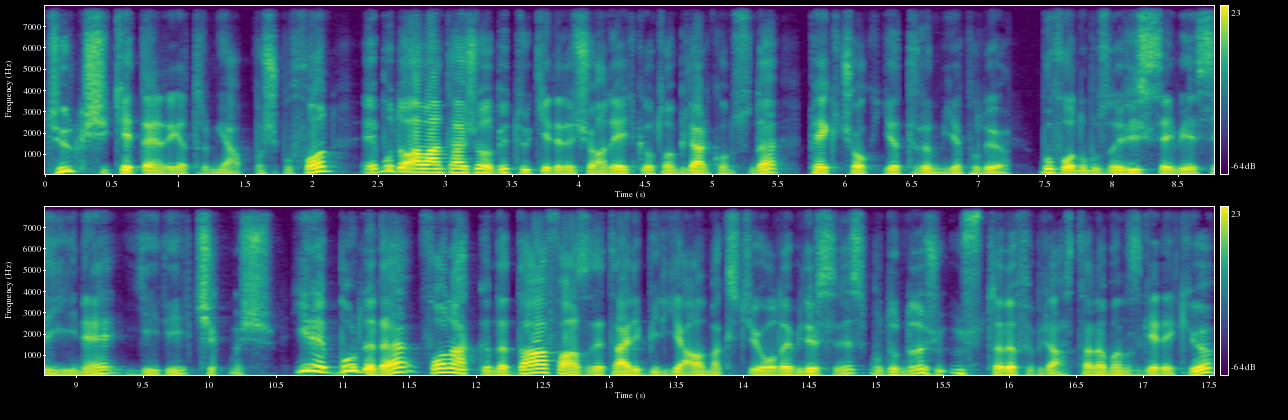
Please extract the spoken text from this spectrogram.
Türk şirketlerine de yatırım yapmış bu fon. E, bu da avantajlı olabilir. Türkiye'de de şu anda elektrikli otomobiller konusunda pek çok yatırım yapılıyor. Bu fonumuzda risk seviyesi yine 7 çıkmış. Yine burada da fon hakkında daha fazla detaylı bilgi almak istiyor olabilirsiniz. Bu durumda da şu üst tarafı biraz taramanız gerekiyor.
